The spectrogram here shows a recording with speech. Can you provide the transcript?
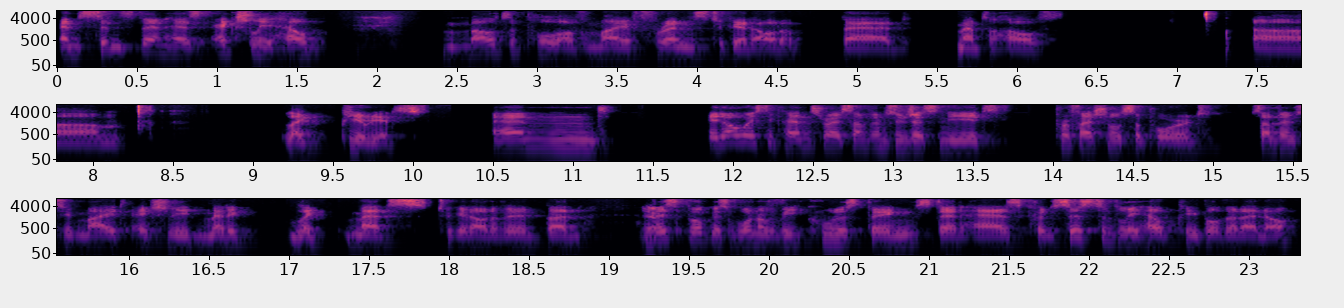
And since then, has actually helped multiple of my friends to get out of bad mental health um, like periods. And it always depends, right? Sometimes you just need professional support. Sometimes you might actually need medic like meds to get out of it. But yep. this book is one of the coolest things that has consistently helped people that I know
